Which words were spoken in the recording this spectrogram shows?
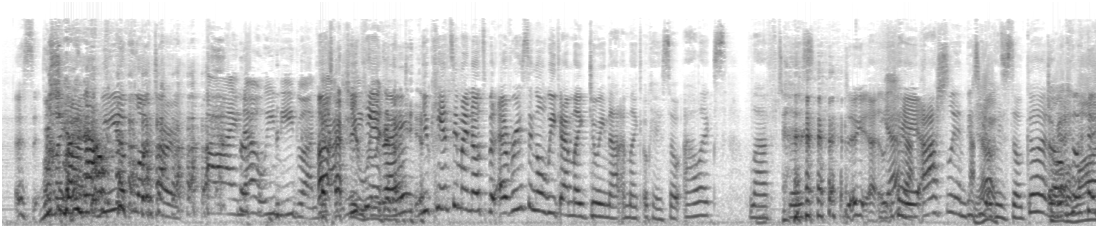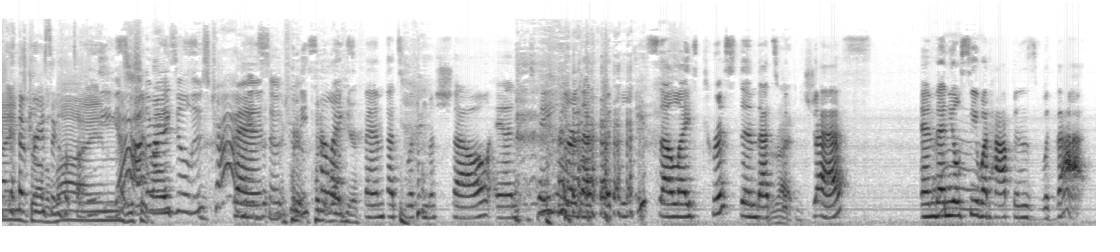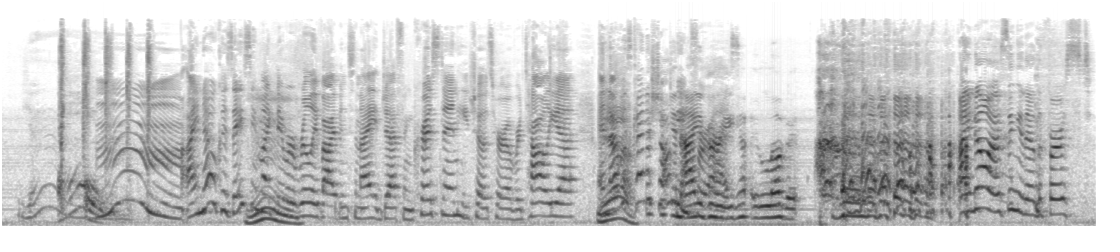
My God, we need a flow chart. I know we need one. Uh, actually you really can't, good right? idea. you can't see my notes, but every single week I'm like doing that. I'm like, okay, so Alex left this. Okay, okay, Ashley and BT. Yeah. Okay, still good. Draw okay, the like, lines, every draw the single time. Yeah, should otherwise you'll lose track. Ben, It's so Put true. it- Lisa put it right likes here. Ben that's with Michelle, and Taylor that's with Lisa like Kristen that's Right. with Jeff. And then you'll see what happens with that. Yeah. Oh. Mm, I know because they seemed like they were Mm. really vibing tonight. Jeff and Kristen. He chose her over Talia, and that was kind of shocking And I for agree. us. I love it. I know. I was thinking they're the first,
